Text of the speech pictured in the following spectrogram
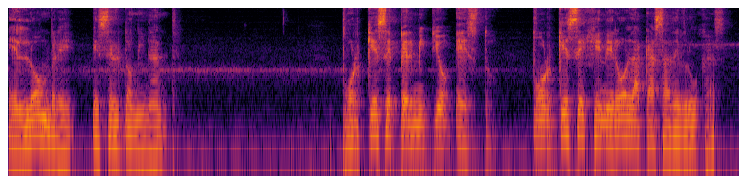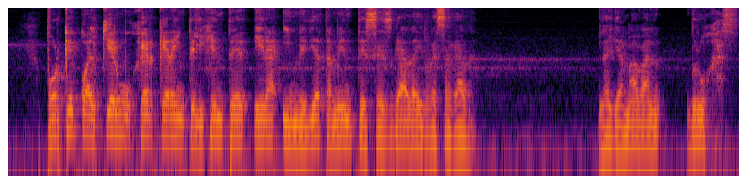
el hombre es el dominante. ¿Por qué se permitió esto? ¿Por qué se generó la casa de brujas? ¿Por qué cualquier mujer que era inteligente era inmediatamente sesgada y rezagada? La llamaban brujas.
